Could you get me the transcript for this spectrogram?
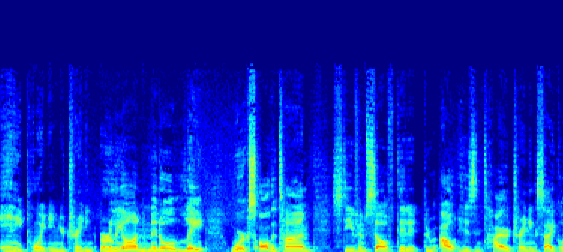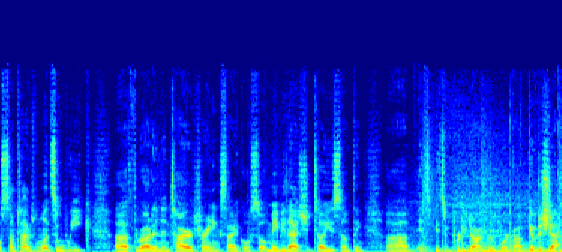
any point in your training early on middle late works all the time. Steve himself did it throughout his entire training cycle, sometimes once a week uh, throughout an entire training cycle. So maybe that should tell you something. Uh, it's, it's a pretty darn good workout. Give it a shot.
